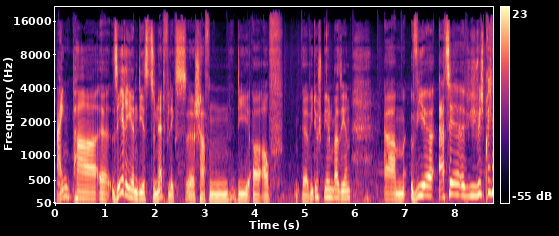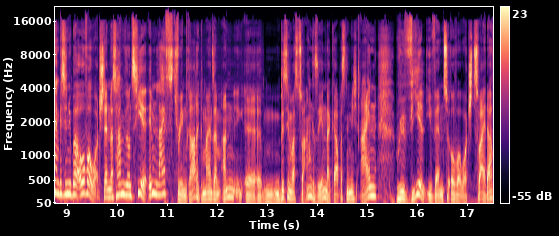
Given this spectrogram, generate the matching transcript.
ein paar äh, Serien, die es zu Netflix äh, schaffen, die auf Videospielen basieren. Ähm, wir, wir sprechen ein bisschen über Overwatch, denn das haben wir uns hier im Livestream gerade gemeinsam an, äh, ein bisschen was zu angesehen. Da gab es nämlich ein Reveal-Event zu Overwatch 2. Dar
